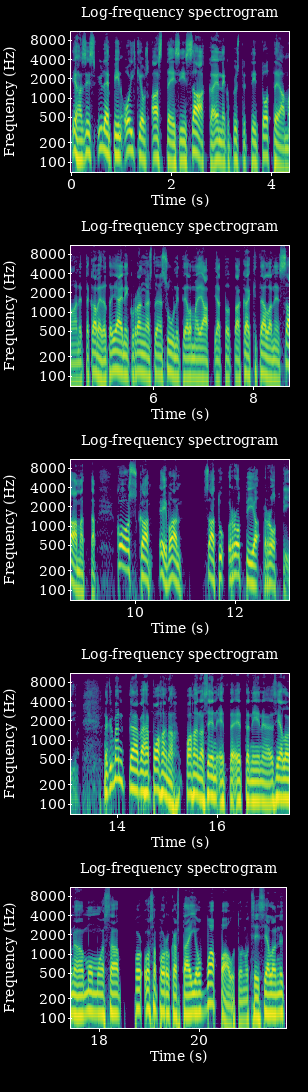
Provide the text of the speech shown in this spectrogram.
ihan siis ylempiin oikeusasteisiin saakka ennen kuin pystyttiin toteamaan, että kaverilta jäi niin kuin rangaistajan suunnitelma ja, ja tota, kaikki tällainen saamatta, koska ei vaan saatu rotia rotiin. No kyllä mä nyt näen vähän pahana, pahana sen, että, että niin, siellä on muun muassa osa porukasta ei ole vapautunut. Siis siellä on nyt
